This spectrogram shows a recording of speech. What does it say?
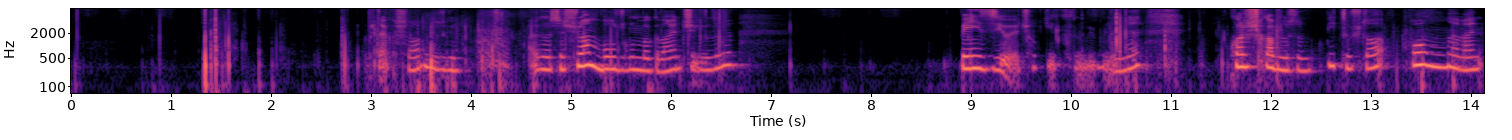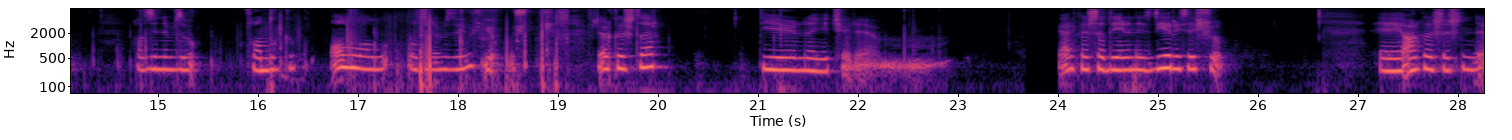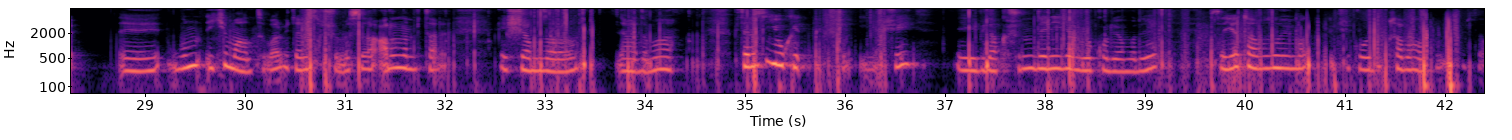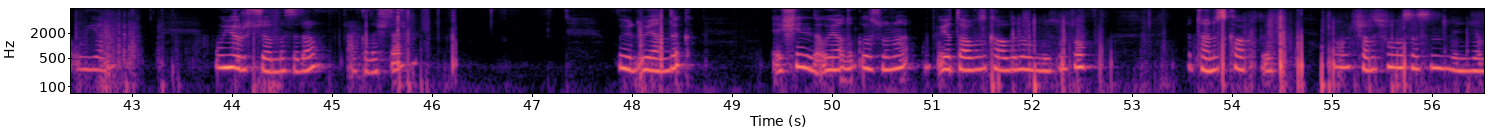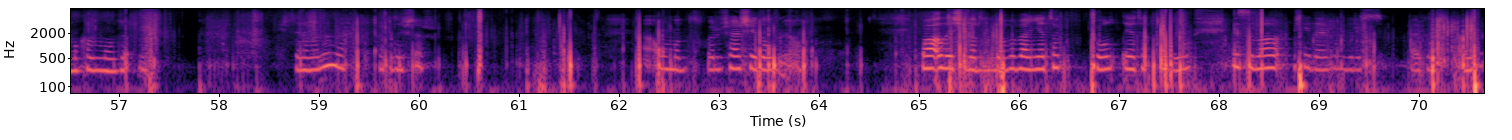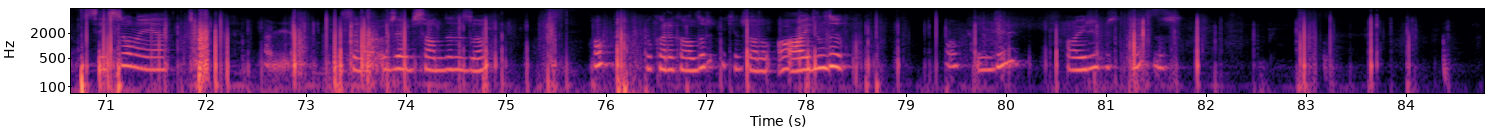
Bir dakika şu an düzgün. Arkadaşlar şu an bozgun bakın aynı şekilde benziyor. Çok yakın birbirine. Yukarı çıkamıyorsun. Bir tuşla bom hemen hazinemize sandık yok. Allah Allah hazinemiz neymiş? Yokmuş. İşte arkadaşlar diğerine geçelim. Arkadaşlar diğeriniz diğeri ise şu. Ee, arkadaşlar şimdi e, bunun iki mantığı var. Bir tanesi şu. Mesela aranan bir tane eşyamızı alalım. Nerede bu? Bir tanesi yok etmek için iyi bir şey. Ee, bir dakika şunu deneyeceğim yok oluyor mu diye. Mesela yatağımıza uyumak için koyduk. Sabah oldu. Mesela uyuyalım. Uyuyoruz şu an mesela arkadaşlar. Uyuduk uyandık. E şimdi uyandıktan sonra yatağımızı kaldıralım diyorsunuz. Hop yatağınız kalktı. Sonra çalışma masasını deneyeceğim. Bakalım olacak mı? Denemedim de arkadaşlar. Ha, olmadı. Böyle her şeyde olmuyor. Bazı eşyalar oluyor ama ben yatak çoğu yatakta oluyor. Mesela şey de yapabiliriz. Arkadaşlar ay, sesli ona ya. Mesela özel bir sandığınız var. Hop yukarı kaldır. Kimse alalım. Aa ayrıldı. Hop indir. Ayrı bir nasıl?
